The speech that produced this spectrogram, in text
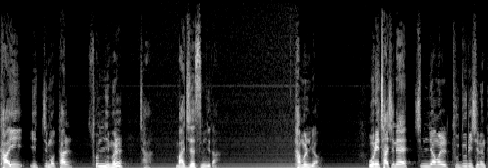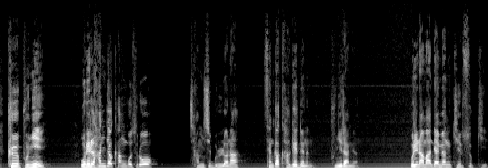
가히 잊지 못할 손님을 자 맞이했습니다. 하물며 우리 자신의 심령을 두드리시는 그 분이 우리를 한적한 곳으로 잠시 물러나 생각하게 되는 분이라면 우리는 아마 내면 깊숙이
